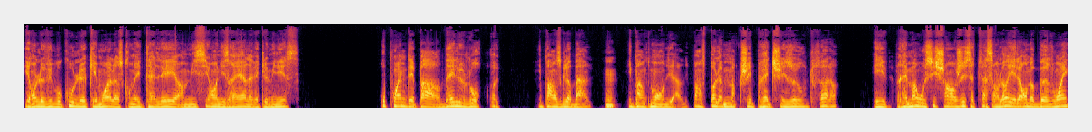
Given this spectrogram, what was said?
Et on l'a vu beaucoup, Luc et moi, lorsqu'on est allé en mission en Israël avec le ministre. Au point de départ, dès le jour 1, ils pensent global. Mm. Ils pensent mondial. Ils pensent pas le marché près de chez eux ou tout ça, là. Et vraiment aussi changer cette façon-là. Et là, on a besoin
